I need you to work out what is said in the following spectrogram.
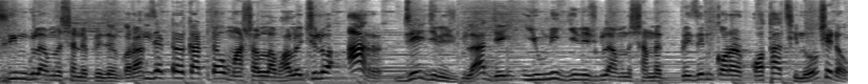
সিনগুলো আমাদের সামনে প্রেজেন্ট করা। টিজারটার কার্ডটাও মাসাল্লাহ ভালোই ছিল, আর যেই জিনিসগুলা, যেই ইউনিক জিনিসগুলো আমাদের সামনে প্রেজেন্ট করার কথা ছিল, সেটাও।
